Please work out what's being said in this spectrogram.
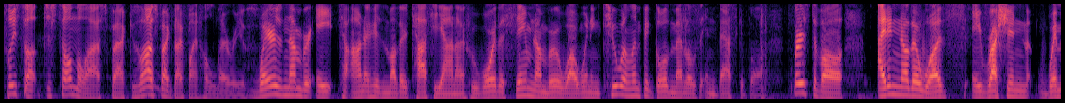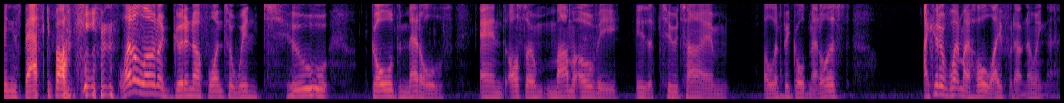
please tell, just tell him the last fact, because the last fact I find hilarious. Wears number eight to honor his mother Tatiana, who wore the same number while winning two Olympic gold medals in basketball. First of all, I didn't know there was a Russian women's basketball team. Let alone a good enough one to win two gold medals, and also Mama Ovi is a two-time Olympic gold medalist. I could have went my whole life without knowing that.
